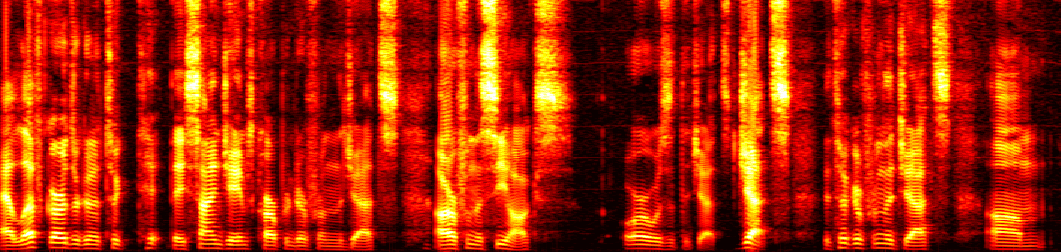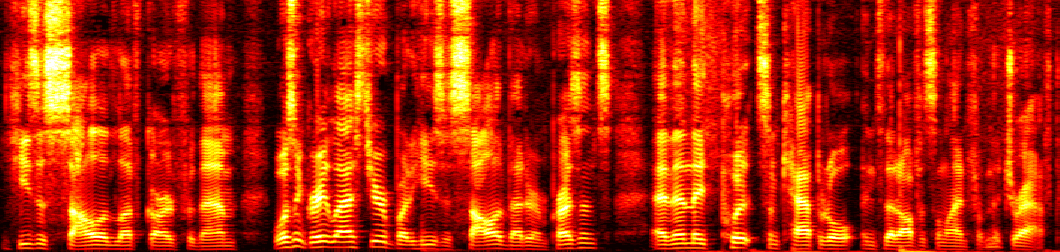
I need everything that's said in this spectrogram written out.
At left guard, they're going to take they signed James Carpenter from the Jets or from the Seahawks, or was it the Jets? Jets. They took him from the Jets. Um, he's a solid left guard for them. wasn't great last year, but he's a solid veteran presence. And then they put some capital into that offensive line from the draft,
